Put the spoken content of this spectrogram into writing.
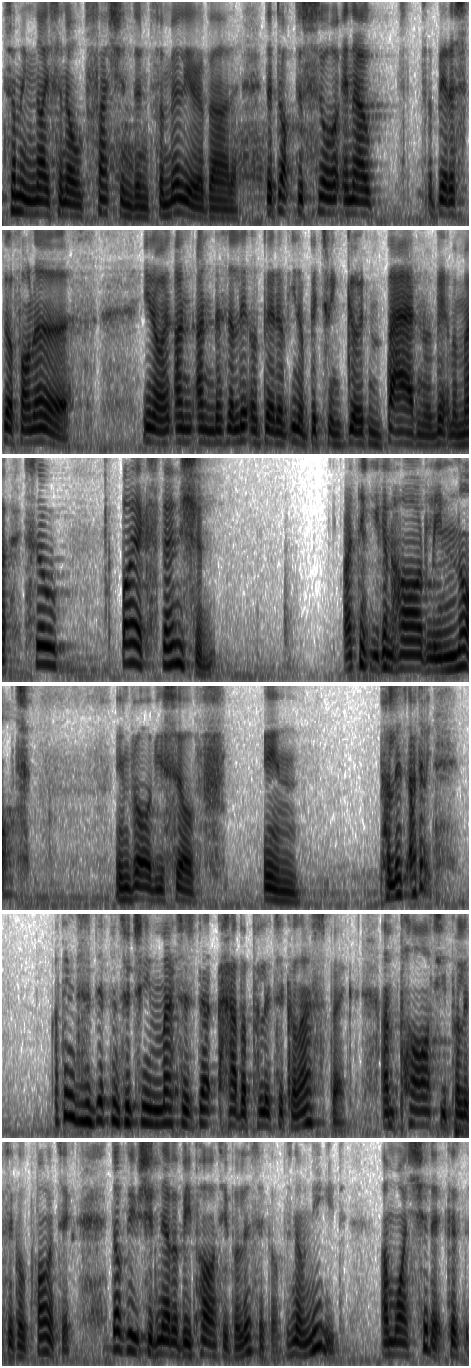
something nice and old-fashioned and familiar about it. The Doctor sorting out a bit of stuff on Earth, you know, and, and there's a little bit of you know between good and bad and a bit of a so. By extension, I think you can hardly not involve yourself in politics. I think. I think there's a difference between matters that have a political aspect and party political politics. Doctor Who should never be party political. There's no need. And why should it? Because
